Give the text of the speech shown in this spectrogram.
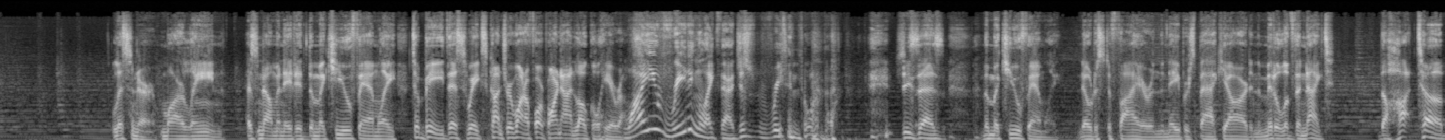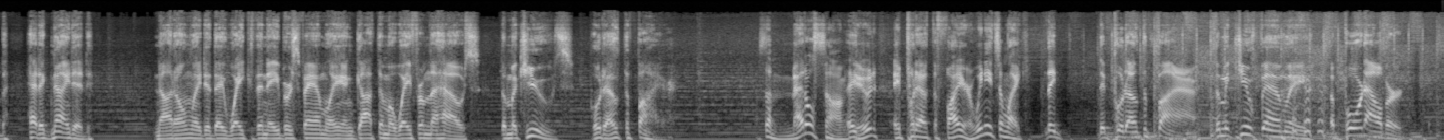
Listener Marlene has nominated the McHugh family to be this week's Country 104.9 local hero. Why are you reading like that? Just read it normal. She says the McHugh family noticed a fire in the neighbor's backyard in the middle of the night. The hot tub had ignited. Not only did they wake the neighbor's family and got them away from the house, the McHughes put out the fire. It's a metal song, Hey. dude. They put out the fire. We need some like They they put out the fire. The McHugh family of Port Albert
